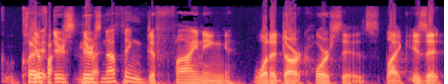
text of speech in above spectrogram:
Do- There- there's there's nothing defining what a dark horse is. Like, is it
